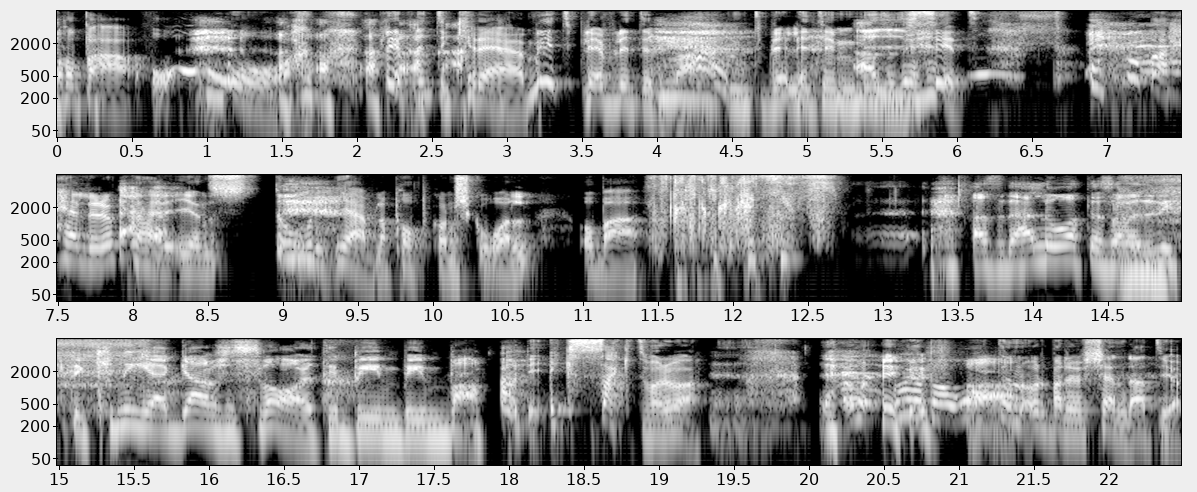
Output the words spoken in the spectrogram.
Och bara, åh! Blev lite krämigt, blev lite varmt, blev lite Alltså, mysigt. Och bara häller upp det här i en stor jävla popcornskål och bara... Alltså det här låter som en riktig knegarns svar till Bim Bim Bap. Ja, det är exakt vad det var. Och, och jag bara åt den och bara kände att jag,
